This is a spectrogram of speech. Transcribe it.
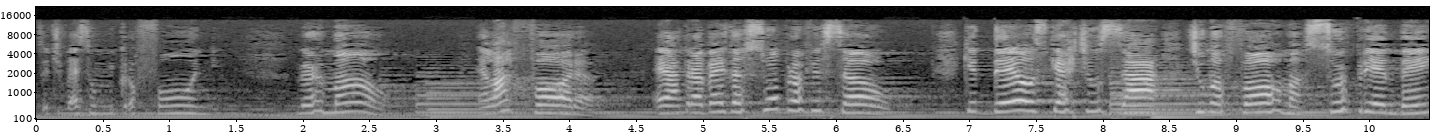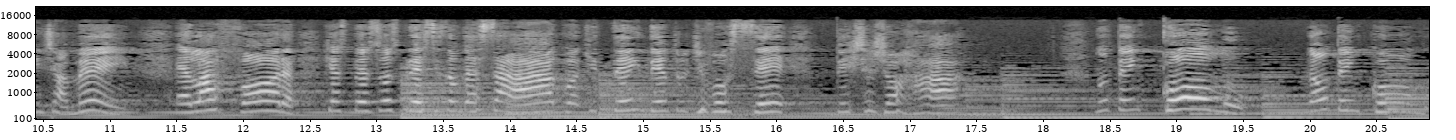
se eu tivesse um microfone. Meu irmão, é lá fora, é através da sua profissão que Deus quer te usar de uma forma surpreendente, amém? É lá fora que as pessoas precisam dessa água que tem dentro de você, deixa jorrar. Não tem como, não tem como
